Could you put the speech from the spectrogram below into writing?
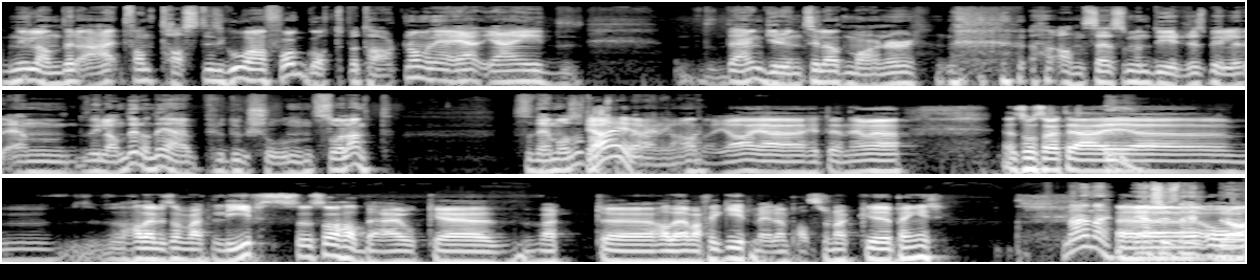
Nylander er fantastisk god. Han får godt betalt nå, men jeg, jeg, jeg Det er en grunn til at Marner anses som en dyrere spiller enn Nylander, og det er produksjonen så langt. Så det må også ja, tas med i ja, ja, ja, jeg er helt enig. Og jeg, som sagt, jeg eh, Hadde jeg liksom vært Leafs, så hadde jeg jo ikke vært eh, Hadde jeg i hvert fall ikke gitt mer enn Pasternak-penger. Nei, nei. Jeg syns det er helt uh, bra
